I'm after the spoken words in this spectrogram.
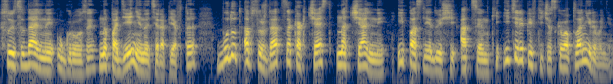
суицидальные угрозы, нападение на терапевта, будут обсуждаться как часть начальной и последующей оценки и терапевтического планирования.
